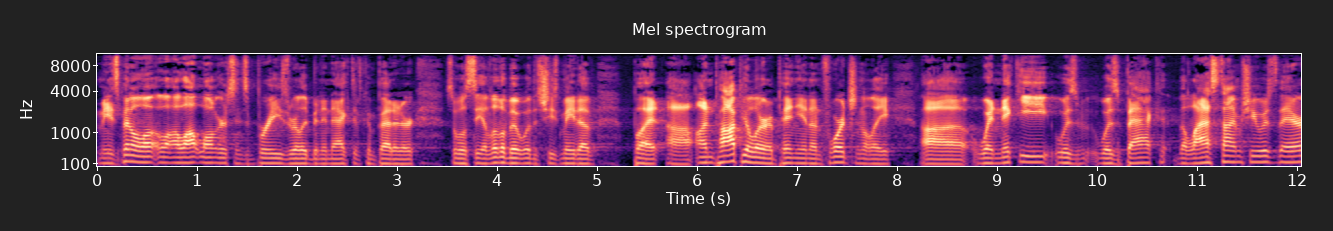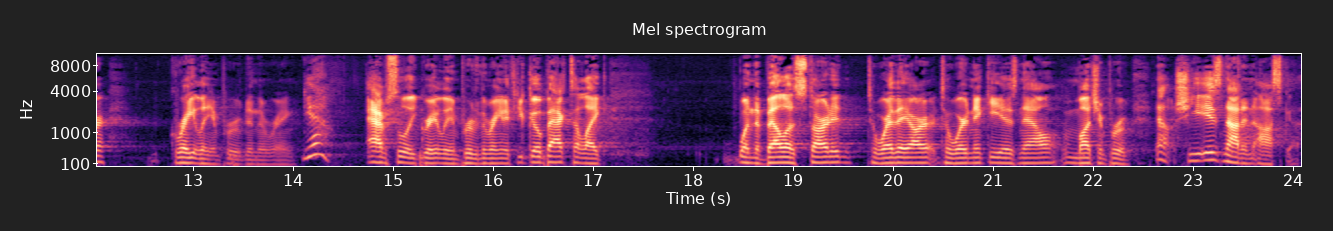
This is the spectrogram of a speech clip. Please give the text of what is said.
I mean, it's been a, lo- a lot longer since Brie's really been an active competitor, so we'll see a little bit what she's made of. But uh, unpopular opinion, unfortunately, uh, when Nikki was was back the last time she was there, greatly improved in the ring Yeah. absolutely greatly improved in the ring. And if you go back to like when the Bellas started to where they are to where Nikki is now, much improved. Now she is not an Asuka.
